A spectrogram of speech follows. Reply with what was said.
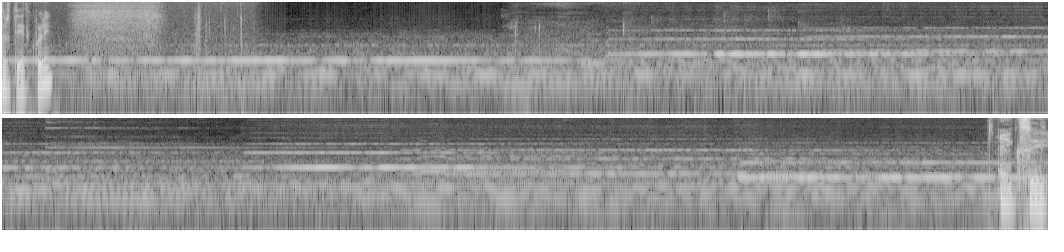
ಉಸಿರು ತೆಗೆದುಕೊಳ್ಳಿ ಎಕ್ಸೈಲ್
